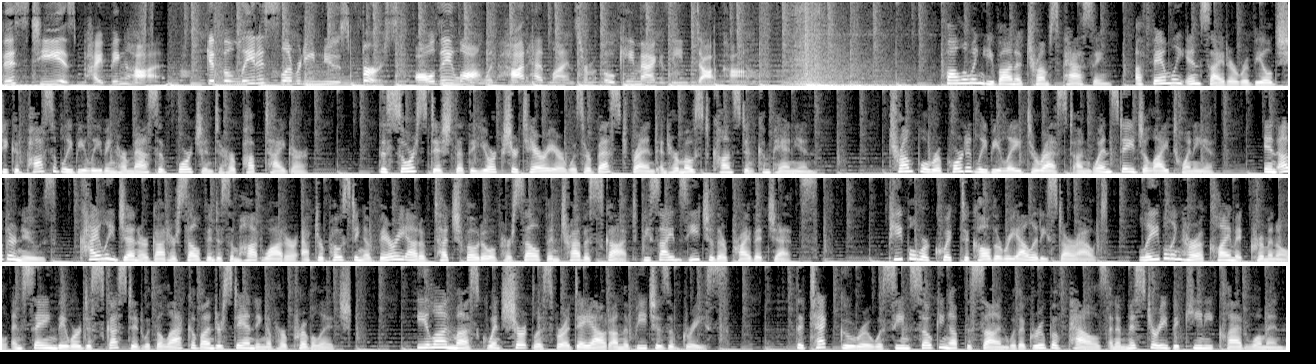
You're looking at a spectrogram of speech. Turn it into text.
This tea is piping hot. Get the latest celebrity news first all day long with hot headlines from OKMagazine.com. Following Ivana Trump's passing, a family insider revealed she could possibly be leaving her massive fortune to her pup Tiger. The source dished that the Yorkshire Terrier was her best friend and her most constant companion. Trump will reportedly be laid to rest on Wednesday, July 20th. In other news, Kylie Jenner got herself into some hot water after posting a very out-of-touch photo of herself and Travis Scott besides each of their private jets. People were quick to call the reality star out, labeling her a climate criminal and saying they were disgusted with the lack of understanding of her privilege. Elon Musk went shirtless for a day out on the beaches of Greece. The tech guru was seen soaking up the sun with a group of pals and a mystery bikini-clad woman.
